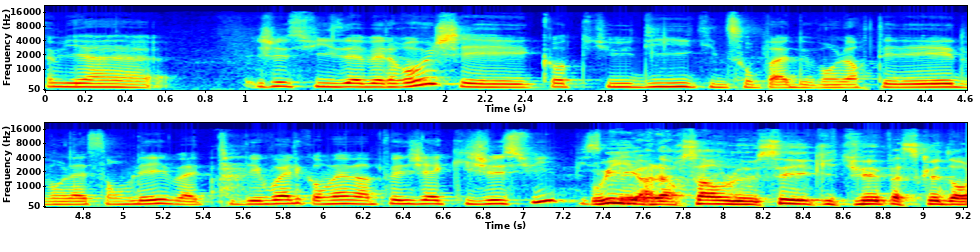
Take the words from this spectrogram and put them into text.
Eh bien, je suis Isabelle Roche et quand tu dis qu'ils ne sont pas devant leur télé, devant l'Assemblée, bah, tu dévoiles quand même un peu déjà qui je suis. Oui, alors ça on le sait qui tu es parce que dans,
